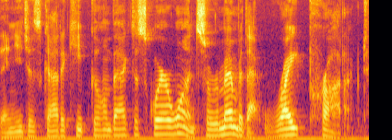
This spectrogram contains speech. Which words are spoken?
then you just got to keep going back to square one. So remember that right product.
